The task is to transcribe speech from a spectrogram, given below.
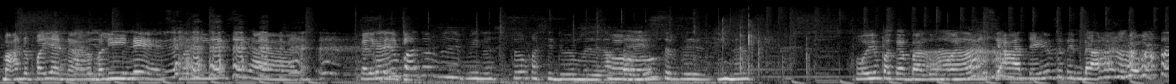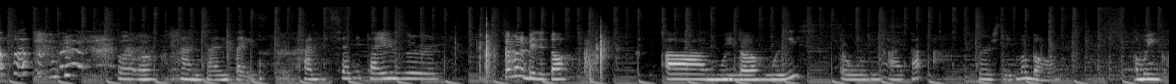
Maano pa yan ah. Malinis. Malinis yan. Galing Kaya Pilipinas. pa sa Pilipinas to kasi di ba malalaki Oo. sa Pilipinas. Oo, yung pagkabagong Ah. si ate, yung sa tindahan. Oo. Hand sanitizer. Hand sanitizer. Saan mo nabili to? Um, Dito. Woolies. Sa Woolies ata. First aid. Mabango. Amuin ko.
